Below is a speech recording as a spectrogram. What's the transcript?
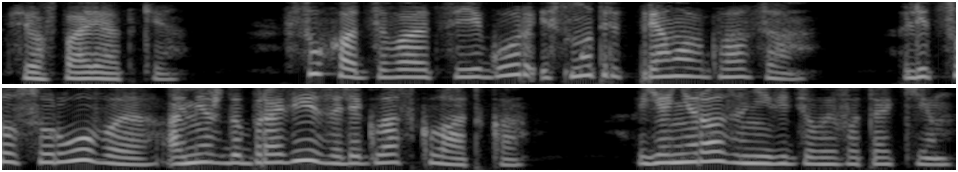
Все в порядке. Сухо отзывается Егор и смотрит прямо в глаза. Лицо суровое, а между бровей залегла складка. Я ни разу не видела его таким.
